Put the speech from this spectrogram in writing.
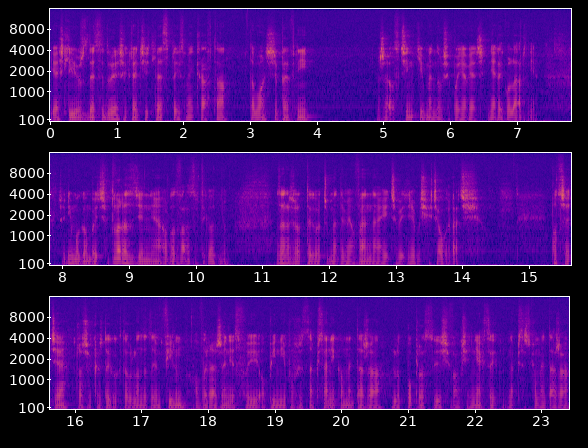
jeśli już zdecyduję się kręcić Let's Play z Minecrafta, to bądźcie pewni, że odcinki będą się pojawiać nieregularnie. Czyli mogą być dwa razy dziennie albo dwa razy w tygodniu. Zależy od tego, czy będę miał wenę i czy będzie mi się chciało grać. Po trzecie, proszę każdego, kto ogląda ten film, o wyrażenie swojej opinii poprzez napisanie komentarza lub po prostu, jeśli Wam się nie chce napisać komentarza,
